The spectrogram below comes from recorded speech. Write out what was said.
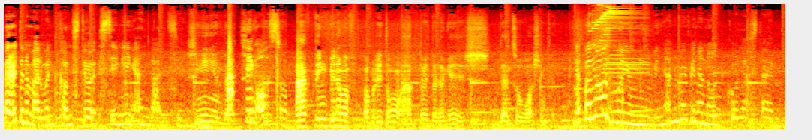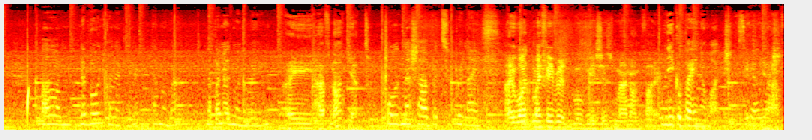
Pero ito naman, when it comes to singing and dancing. Singing and dancing. Acting also. Acting, pinaka-paborito kong actor talaga is Denzel Washington. Napanood mo yung movie niya? Ano ba yung pinanood ko last time? Um, The Bone Collector. Tama ba? Napanood mo na ba yun? I have not yet. Old na siya, but super nice. I want my favorite movies is Man on Fire. Hindi ko pa ina-watch. Sige, You watch.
